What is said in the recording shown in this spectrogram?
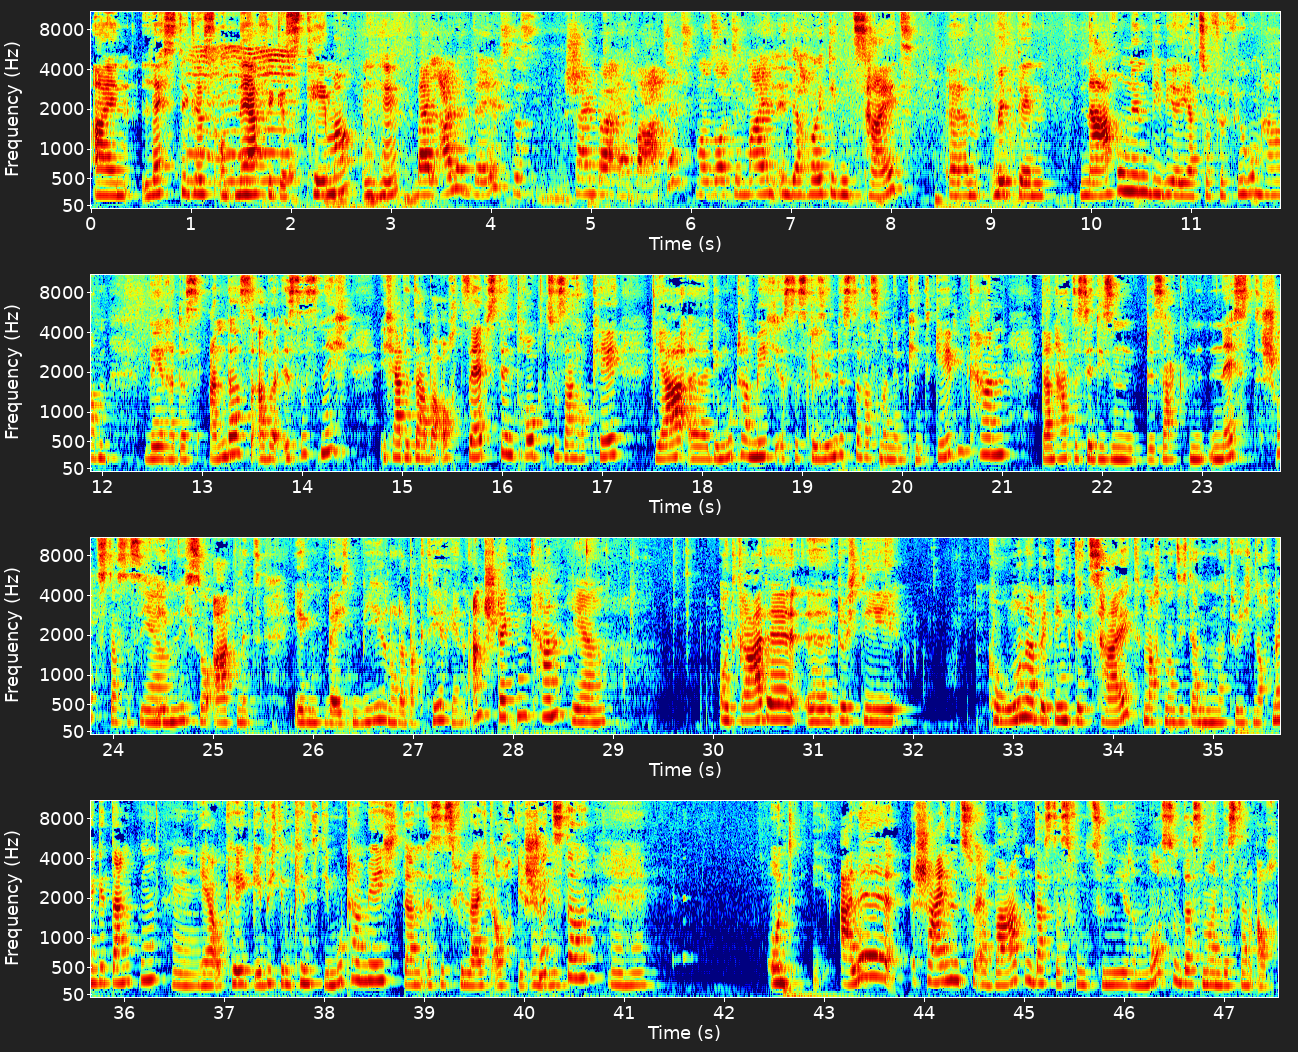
ein lästiges und nerviges Thema, mhm. weil alle Welt das scheinbar erwartet. Man sollte meinen, in der heutigen Zeit ähm, mit den Nahrungen, die wir ja zur Verfügung haben, wäre das anders, aber ist es nicht. Ich hatte da aber auch selbst den Druck zu sagen, okay, ja, äh, die Muttermilch ist das Gesündeste, was man dem Kind geben kann. Dann hat es ja diesen besagten Nestschutz, dass es sich ja. eben nicht so arg mit irgendwelchen Viren oder Bakterien anstecken kann. Ja. Und gerade äh, durch die Corona-bedingte Zeit macht man sich dann natürlich noch mehr Gedanken. Mhm. Ja, okay, gebe ich dem Kind die Muttermilch, dann ist es vielleicht auch geschützter. Mhm. Mhm. Und alle scheinen zu erwarten, dass das funktionieren muss und dass man das dann auch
